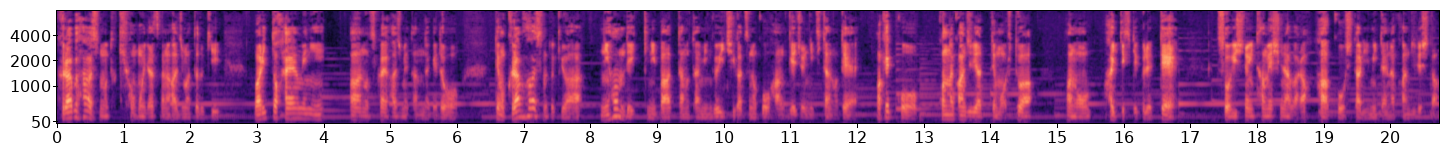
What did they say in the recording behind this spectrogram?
クラブハウスの時を思い出すかな、始まった時、割と早めにあの使い始めたんだけど、でもクラブハウスの時は、日本で一気にバーッタのタイミング、1月の後半、下旬に来たので、まあ、結構こんな感じでやっても人はあの入ってきてくれて、そう一緒に試しながら把握をしたりみたいな感じでした。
